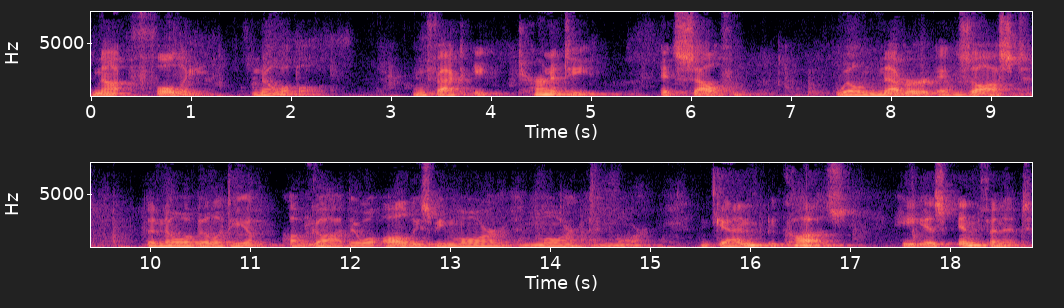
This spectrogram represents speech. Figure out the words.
not fully knowable. In fact, eternity itself will never exhaust the knowability of, of God. There will always be more and more and more. Again, because He is infinite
